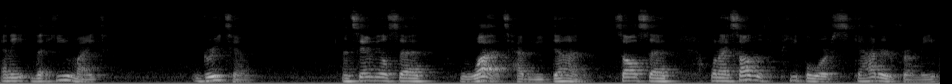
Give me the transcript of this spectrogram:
and he, that he might greet him. And Samuel said, What have you done? Saul said, when I saw that the people were scattered from me,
